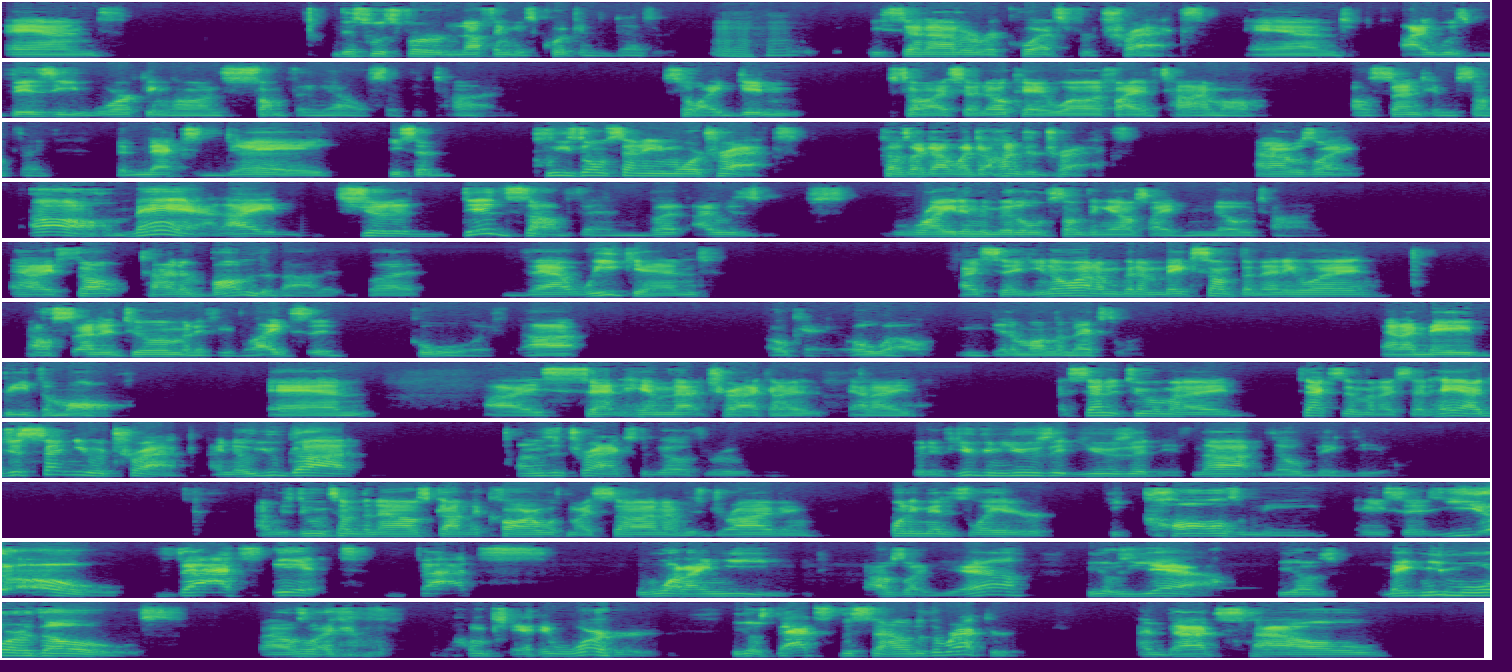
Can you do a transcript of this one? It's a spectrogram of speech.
And this was for Nothing is Quick in the Desert. Mm-hmm. He sent out a request for tracks, and I was busy working on something else at the time so I didn't. So I said, okay, well, if I have time, I'll I'll send him something. The next day, he said, please don't send any more tracks because I got like a hundred tracks, and I was like, oh man, I should have did something, but I was right in the middle of something else. I had no time, and I felt kind of bummed about it. But that weekend, I said, you know what, I'm going to make something anyway. I'll send it to him, and if he likes it, cool. If not, okay, oh well, you get him on the next one. And I may beat them all. And I sent him that track and I and I I sent it to him and I texted him and I said, Hey, I just sent you a track. I know you got tons of tracks to go through, but if you can use it, use it. If not, no big deal. I was doing something else, got in the car with my son, I was driving. 20 minutes later, he calls me and he says, Yo, that's it. That's what I need. I was like, yeah. He goes, yeah. He goes, make me more of those. I was like, okay, word. He goes, that's the sound of the record. And that's how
